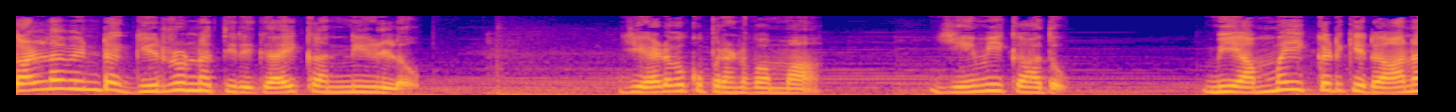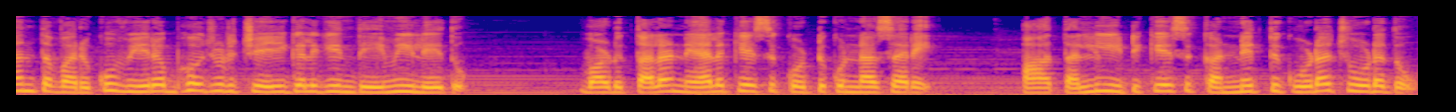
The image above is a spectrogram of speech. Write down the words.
కళ్ళ వెంట గిర్రున్న తిరిగాయి కన్నీళ్ళు ఏడవకు ప్రణవమ్మ ఏమీ కాదు. మీ అమ్మ ఇక్కడికి రానంత వరకు వీరభోజుడు చేయగలిగిందేమీ లేదు. వాడు తల నేలకేసి కొట్టుకున్నా సరే ఆ తల్లి ఇటుకేసి కన్నెత్తి కూడా చూడదు.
